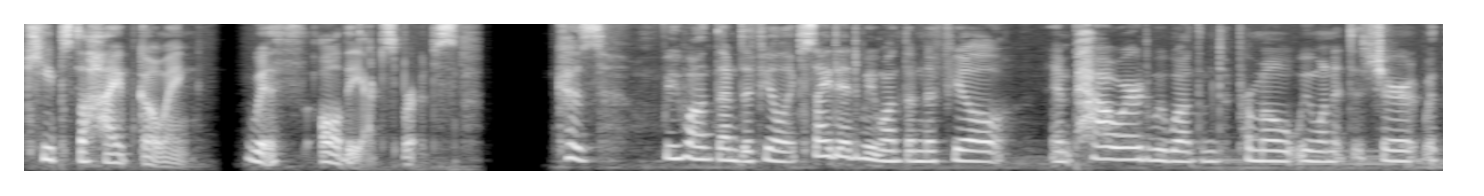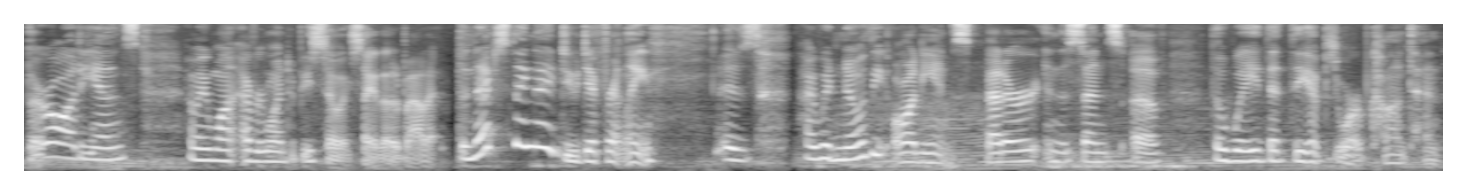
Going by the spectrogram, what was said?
keeps the hype going with all the experts. Because we want them to feel excited, we want them to feel empowered, we want them to promote, we want it to share it with their audience, and we want everyone to be so excited about it. The next thing I do differently is I would know the audience better in the sense of the way that they absorb content.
